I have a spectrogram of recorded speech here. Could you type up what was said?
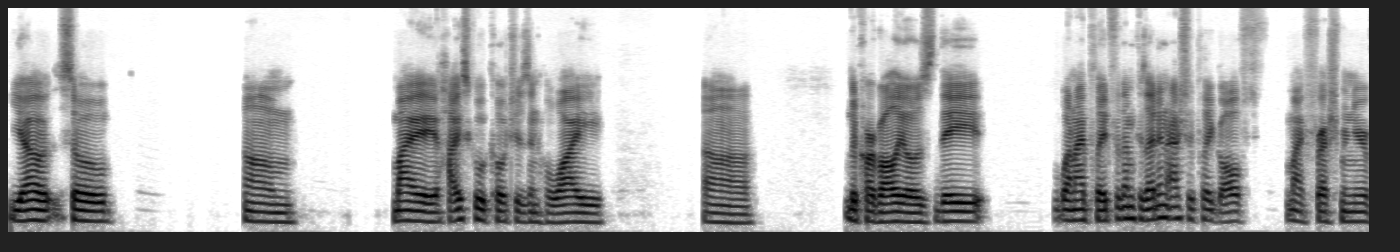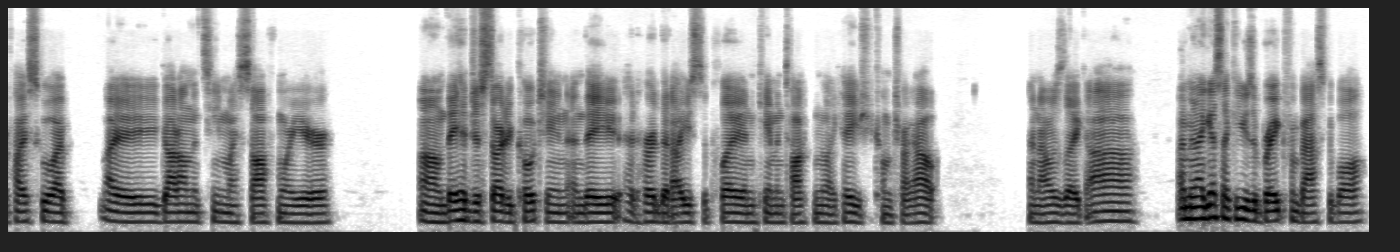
Yeah, so um my high school coaches in Hawaii uh the Carvalhos, they when I played for them because I didn't actually play golf my freshman year of high school. I I got on the team my sophomore year um, they had just started coaching and they had heard that I used to play and came and talked to me like, hey, you should come try out. And I was like, ah, uh, I mean, I guess I could use a break from basketball.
